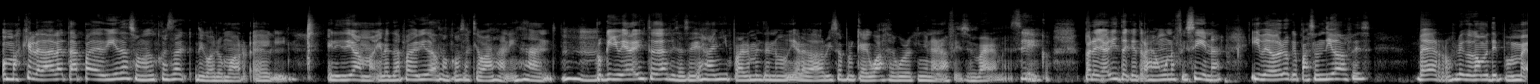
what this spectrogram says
o más que la edad, la etapa de vida son dos cosas, digo, el humor, el, el idioma y la etapa de vida son cosas que van hand in hand. Ujú. Porque yo hubiera visto The Office hace 10 años y probablemente no me hubiera dado risa porque I wasn't working in an office environment. Sí. Pero yo ahorita que trabajo en una oficina y veo lo que pasa en The Office, berro, explico como tipo, me-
